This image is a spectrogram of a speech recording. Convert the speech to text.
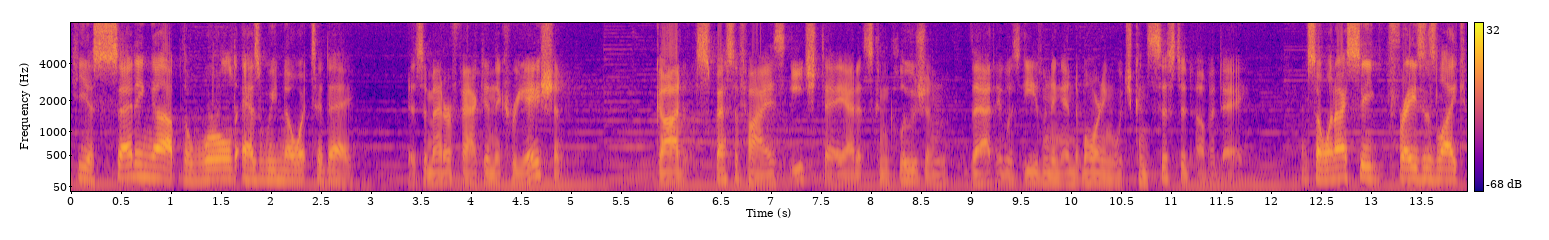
He is setting up the world as we know it today. As a matter of fact, in the creation, God specifies each day at its conclusion that it was evening and morning, which consisted of a day. And so when I see phrases like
